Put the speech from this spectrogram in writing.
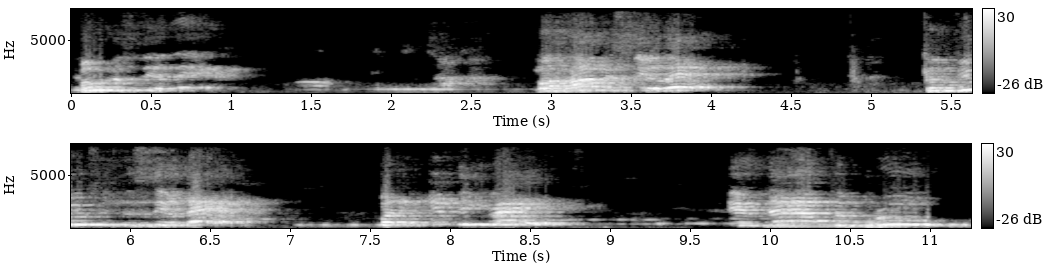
Buddha's still there. Muhammad's still there. Confucius is still there. But an empty grave is there to prove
